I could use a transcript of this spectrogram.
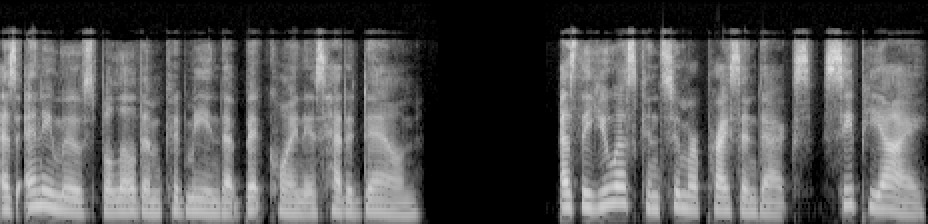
as any moves below them could mean that Bitcoin is headed down. As the U.S. Consumer Price Index, CPI,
